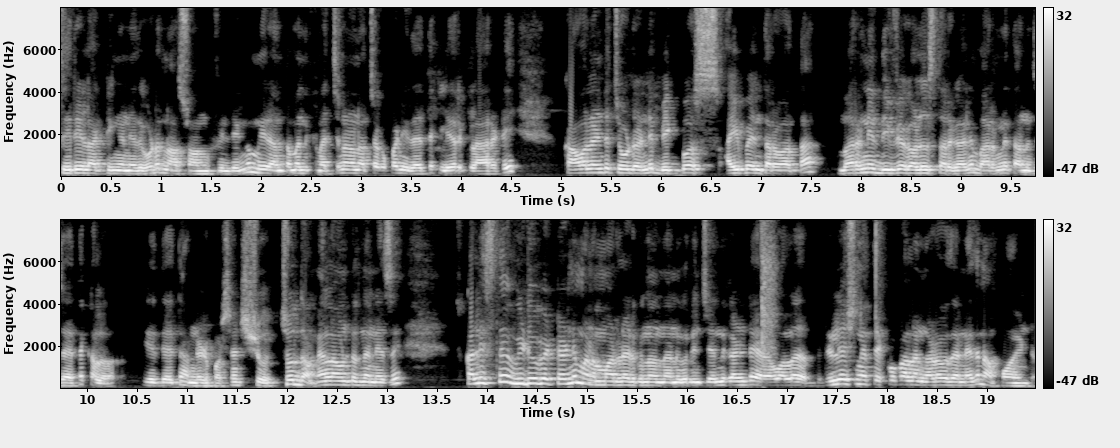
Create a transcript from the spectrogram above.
సీరియల్ యాక్టింగ్ అనేది కూడా నా స్ట్రాంగ్ ఫీలింగ్. మీరు ఎంతమందికి నచ్చినా నచ్చకపోయినా ఇదైతే క్లియర్ క్లారిటీ. కావాలంటే చూడండి బిగ్ బాస్ అయిపోయిన తర్వాత భరణి దివ్య కలుస్తారు కానీ భరణి తనుజ అయితే కలవరు. ఇదైతే హండ్రెడ్ పర్సెంట్ షూర్. చూద్దాం ఎలా ఉంటుంది అనేసి కలిస్తే వీడియో పెట్టండి మనం మాట్లాడుకుందాం దాని గురించి. ఎందుకంటే వాళ్ళ రిలేషన్ అయితే ఎక్కువ కాలం గడవదు అనేది నా పాయింట్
